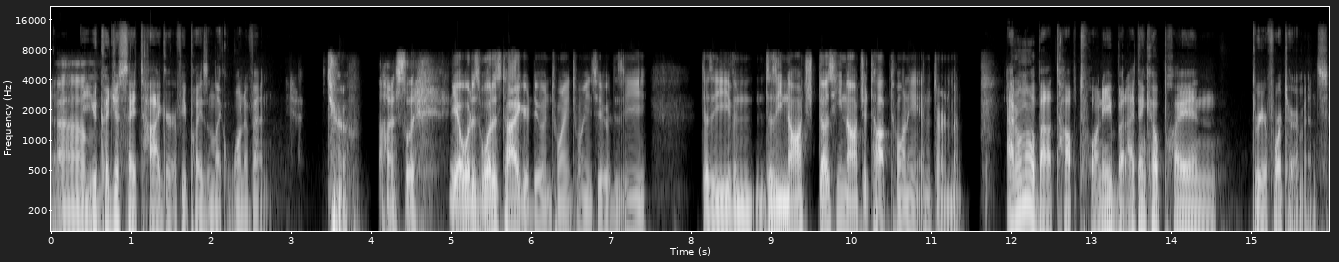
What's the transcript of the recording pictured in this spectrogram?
Uh, you Um, could just say Tiger if he plays in like one event. True. honestly. Yeah. What is what does Tiger do in 2022? Does he does he even does he notch does he notch a top 20 in a tournament? I don't know about a top twenty, but I think he'll play in three or four tournaments.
